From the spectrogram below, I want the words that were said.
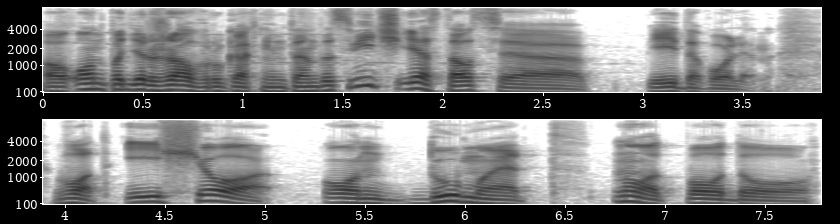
он подержал в руках Nintendo Switch и остался ей доволен. Вот. И еще он думает, ну вот, по поводу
